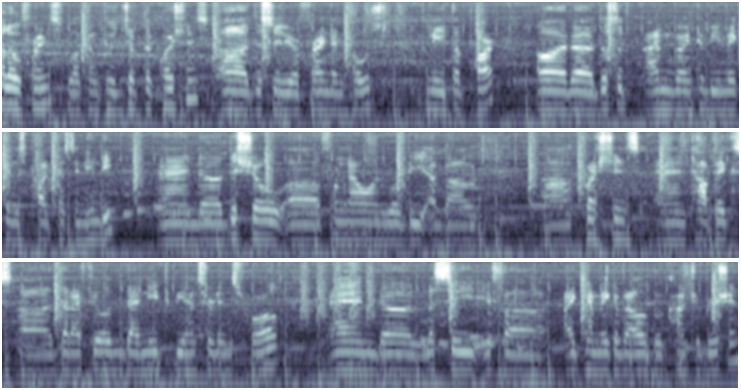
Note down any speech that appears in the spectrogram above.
Hello, friends. Welcome to Jab Tak Questions. Uh, this is your friend and host, Puneet Park. Uh, और दोस्तों I'm going to be making this podcast in Hindi and uh, this show uh, from now on will be about uh, questions and topics uh, that I feel that need to be answered in this world and uh, let's see if uh, I can make a valuable contribution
